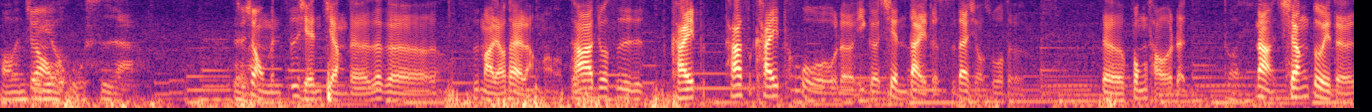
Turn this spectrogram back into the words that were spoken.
华文界也有胡适啊。就像我们之前讲的这个司马辽太郎哦，他就是开，他是开拓了一个现代的时代小说的的风潮的人。对。那相对的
